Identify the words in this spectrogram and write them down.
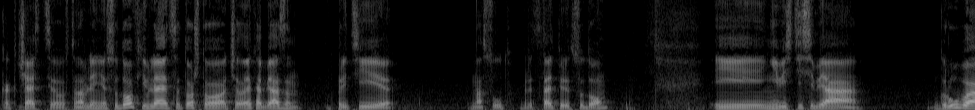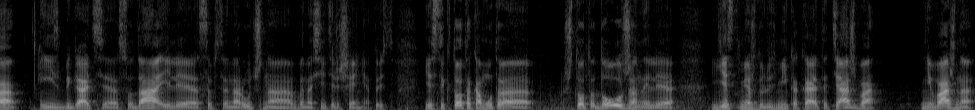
как часть установления судов, является то, что человек обязан прийти на суд, предстать перед судом и не вести себя грубо и избегать э, суда или собственноручно выносить решение. То есть, если кто-то кому-то что-то должен или есть между людьми какая-то тяжба, неважно,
